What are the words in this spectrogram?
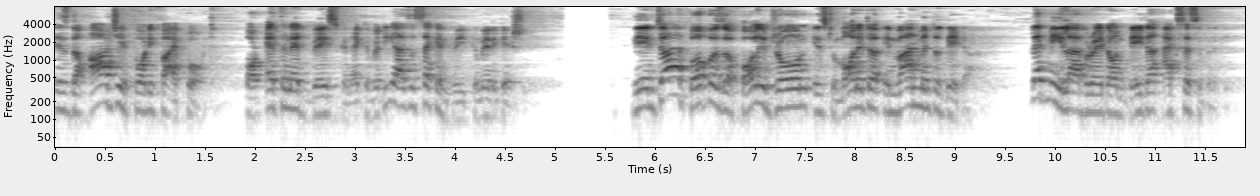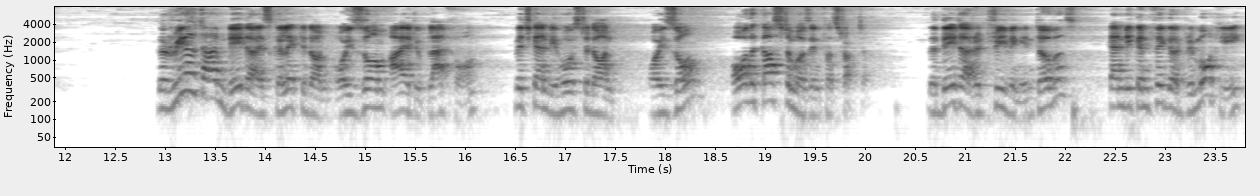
is the RJ45 port for Ethernet-based connectivity as a secondary communication. The entire purpose of Polludrone is to monitor environmental data. Let me elaborate on data accessibility. The real-time data is collected on Oizom IoT platform, which can be hosted on Oizom or the customer's infrastructure. The data retrieving intervals can be configured remotely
